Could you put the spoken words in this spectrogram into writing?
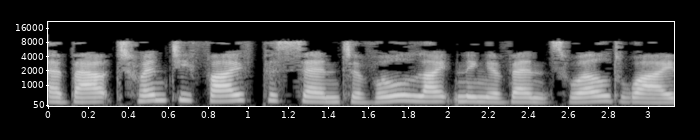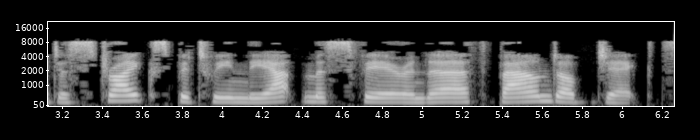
About 25% of all lightning events worldwide are strikes between the atmosphere and Earth-bound objects.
